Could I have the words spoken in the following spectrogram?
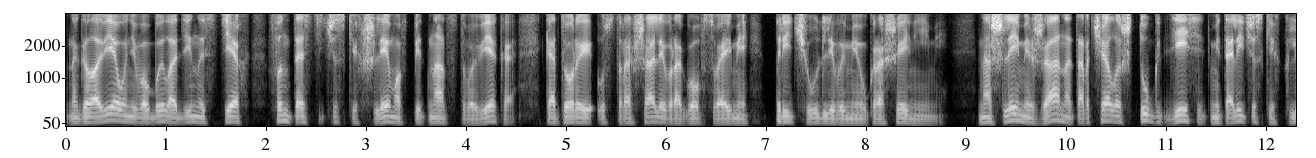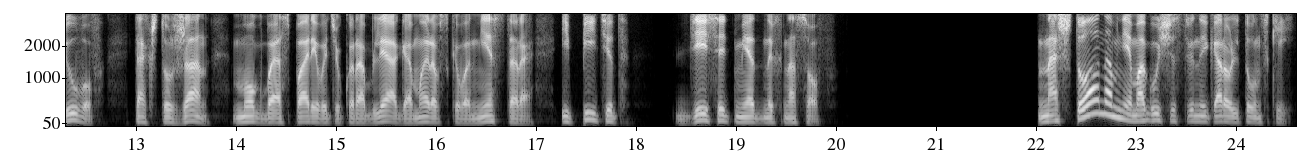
На голове у него был один из тех фантастических шлемов XV века, которые устрашали врагов своими причудливыми украшениями. На шлеме Жана торчало штук 10 металлических клювов, так что Жан мог бы оспаривать у корабля гомеровского Нестора эпитет «10 медных носов». «На что она мне, могущественный король Тунский?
